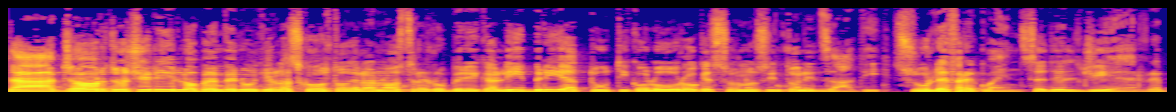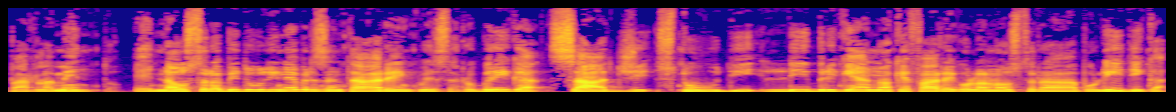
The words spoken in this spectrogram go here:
Da Giorgio Cirillo benvenuti all'ascolto della nostra rubrica Libri a tutti coloro che sono sintonizzati sulle frequenze del GR Parlamento. È nostra abitudine presentare in questa rubrica saggi, studi, libri che hanno a che fare con la nostra politica,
